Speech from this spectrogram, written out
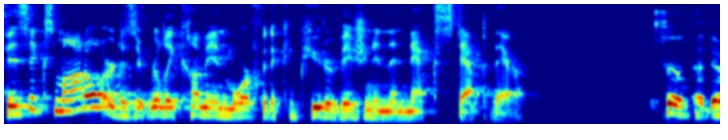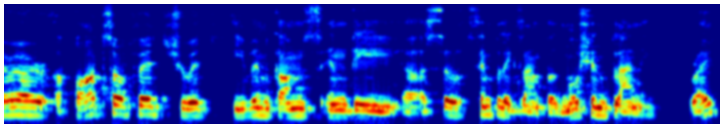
physics model, or does it really come in more for the computer vision in the next step there? So uh, there are uh, parts of it which even comes in the uh, so simple example, motion planning, right?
